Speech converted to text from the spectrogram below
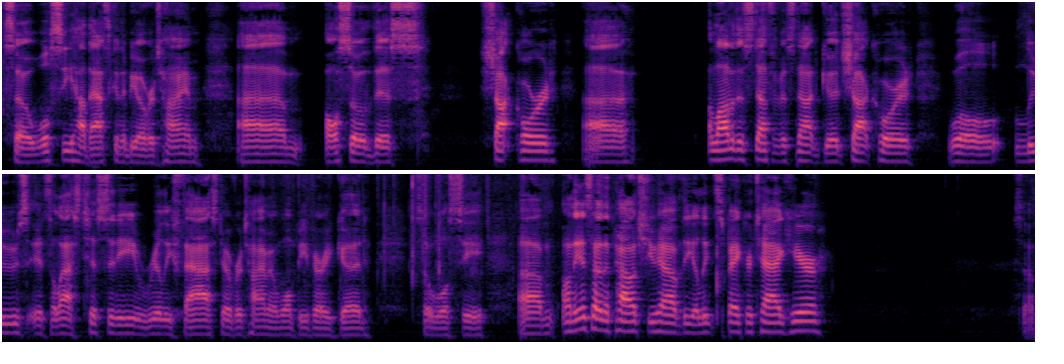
So we'll see how that's going to be over time. Um, also, this shock cord, uh, a lot of this stuff, if it's not good shock cord, will lose its elasticity really fast over time. It won't be very good. So we'll see. Um, on the inside of the pouch, you have the Elite Spanker tag here. So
